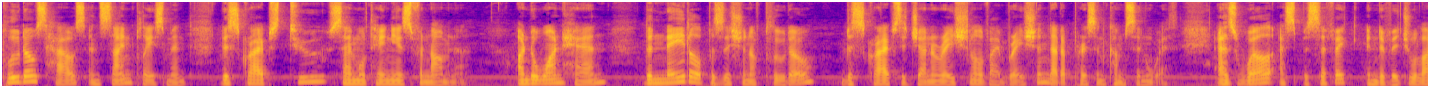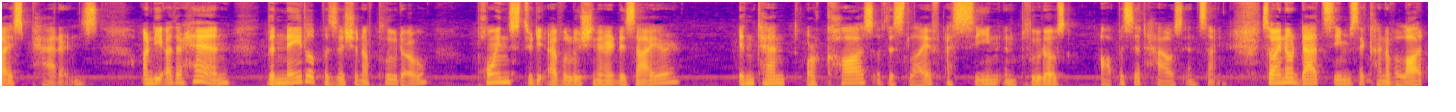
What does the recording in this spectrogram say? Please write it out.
Pluto's house and sign placement describes two simultaneous phenomena. On the one hand, the natal position of Pluto describes the generational vibration that a person comes in with, as well as specific individualized patterns. On the other hand, the natal position of Pluto points to the evolutionary desire, intent or cause of this life as seen in Pluto's opposite house and sign. So I know that seems like kind of a lot,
